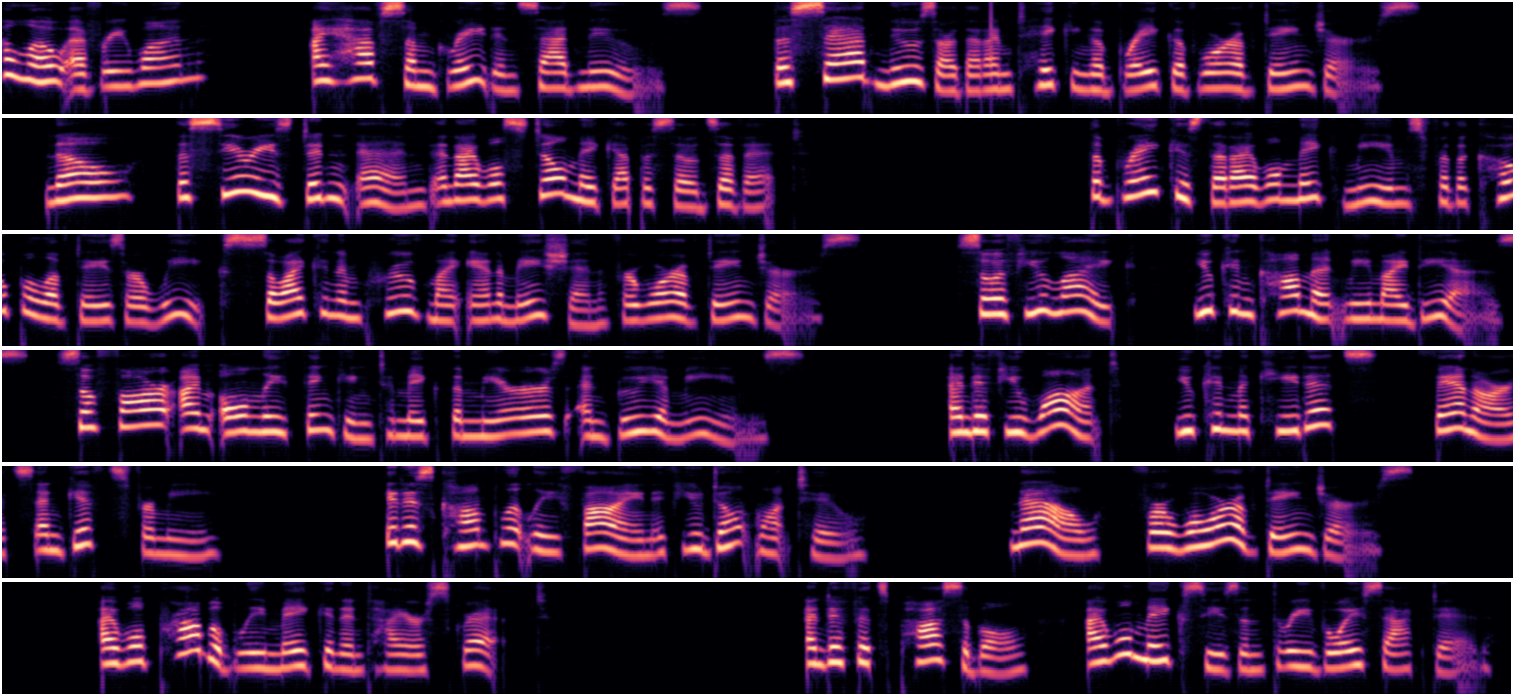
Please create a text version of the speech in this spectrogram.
Hello everyone. I have some great and sad news. The sad news are that I'm taking a break of War of Dangers. No, the series didn't end and I will still make episodes of it. The break is that I will make memes for the couple of days or weeks so I can improve my animation for War of Dangers. So if you like, you can comment meme ideas. So far I'm only thinking to make the mirrors and booyah memes. And if you want, you can make edits, fan arts and gifts for me. It is completely fine if you don't want to. Now, for War of Dangers. I will probably make an entire script. And if it's possible, I will make season 3 voice acted.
